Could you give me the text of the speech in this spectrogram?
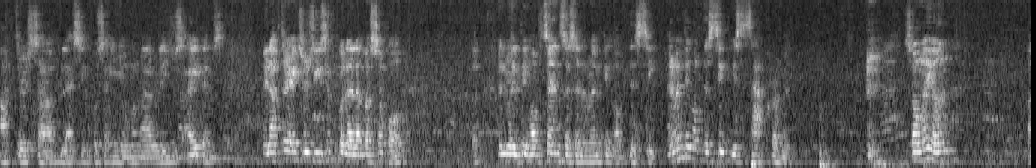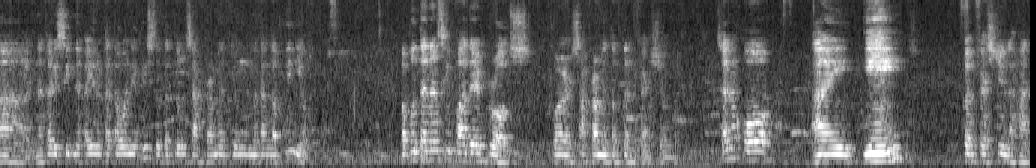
after sa blessing ko sa inyo mga religious items. And after exorcism ko, lalabas ako, anointing of senses and anointing of the sick. Anointing of the sick is sacrament. so ngayon, ah naka-receive na kayo ng katawan ni Kristo, tatlong sacrament yung matanggap ninyo. Papunta na si Father Cross for sacrament of confession. Sana ko ay i-confess nyo lahat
